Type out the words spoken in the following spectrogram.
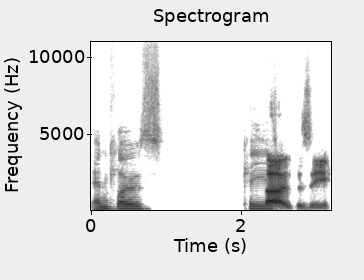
enclose key. uh Z.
